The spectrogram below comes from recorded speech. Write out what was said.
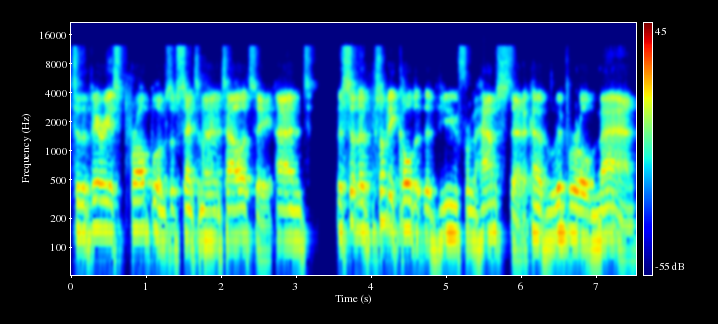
to the various problems of sentimentality. And the sort of somebody called it the view from Hampstead, a kind of liberal man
